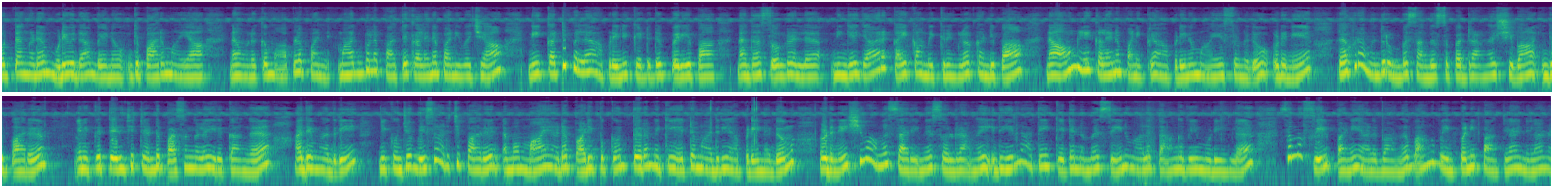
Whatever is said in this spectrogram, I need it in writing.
ஒருத்தங்கட முடிவு தான் வேணும். இங்க பாரு மாயா நான் உனக்கு மாப்பிள்ளை பண்ணி மாப்பிள்ளை பார்த்து கல்யாணம் பண்ணி வச்சா நீ கட்டிப்பில்ல அப்படின்னு கேட்டது பெரியப்பா நான் தான் சொல்றேன்ல. நீங்க யாரை கை காமிக்கிறீங்களோ கண்டிப்பா நான் அவங்களே கல்யாணம் பண்ணிக்கிறேன் அப்படின்னு மாயா சொன்னதும் உடனே ரகுரம் வந்து ரொம்ப சந்தோஷப்படுறாங்க. சிவா இங்க பாரு எனக்கு தெரிஞ்சிட்டு ரெண்டு பசங்களும் இருக்காங்க. அதே மாதிரி நீ கொஞ்சம் விசாரிச்சு பாரு நம்ம மாயாட படிப்புக்கும் திறமைக்கும் ஏற்ற மாதிரி அப்படின்னதும் உடனே சிவாவும் சரின்னு சொல்றாங்க. இது எல்லாத்தையும் கேட்டு நம்ம சீனுவால தாங்கவே முடியல. செம்ம ஃபீல் பண்ணி அழுவாங்க. வாங்க வெயிட் பண்ணி பார்க்கலாம். இதெல்லாம்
